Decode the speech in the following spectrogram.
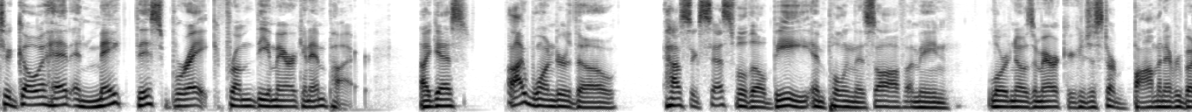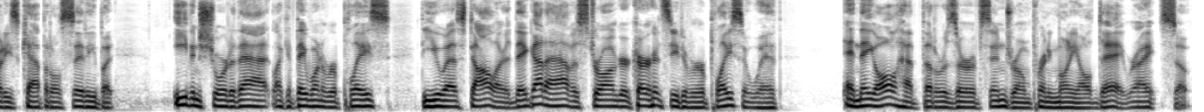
to go ahead and make this break from the American empire. I guess I wonder, though, how successful they'll be in pulling this off. I mean, Lord knows America could just start bombing everybody's capital city, but even short of that, like if they want to replace the US dollar, they got to have a stronger currency to replace it with and they all have Federal Reserve syndrome printing money all day, right? So,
